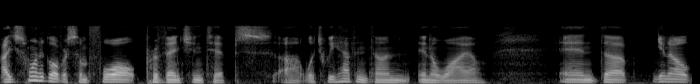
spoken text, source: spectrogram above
I just want to go over some fall prevention tips, uh, which we haven't done in a while. And uh, you know,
